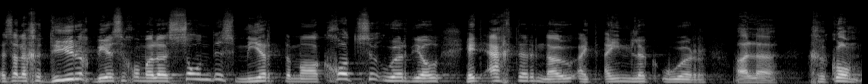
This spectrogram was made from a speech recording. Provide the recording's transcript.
is hulle gedurig besig om hulle sondes meer te maak. God se oordeel het egter nou uiteindelik oor hulle gekom.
